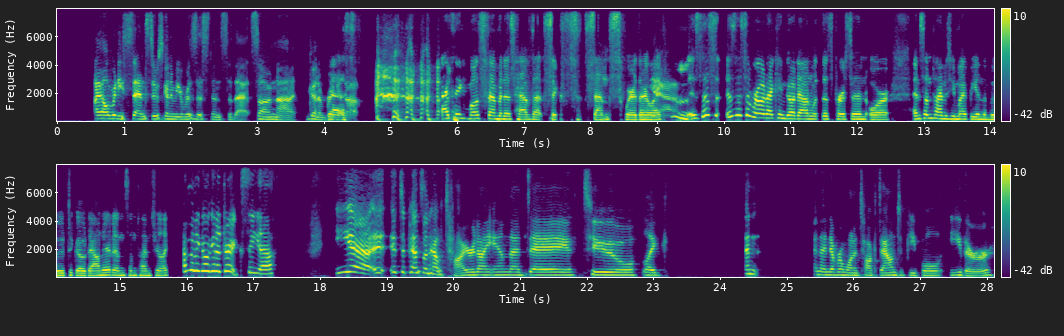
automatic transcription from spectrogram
I already sense there's going to be resistance to that, so I'm not going to bring yes. it up. I think most feminists have that sixth sense where they're like, yeah. hmm, is this is this a road I can go down with this person? Or and sometimes you might be in the mood to go down it, and sometimes you're like, I'm gonna go get a drink. See ya. Yeah, it, it depends on how tired I am that day too. Like and and I never want to talk down to people either.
